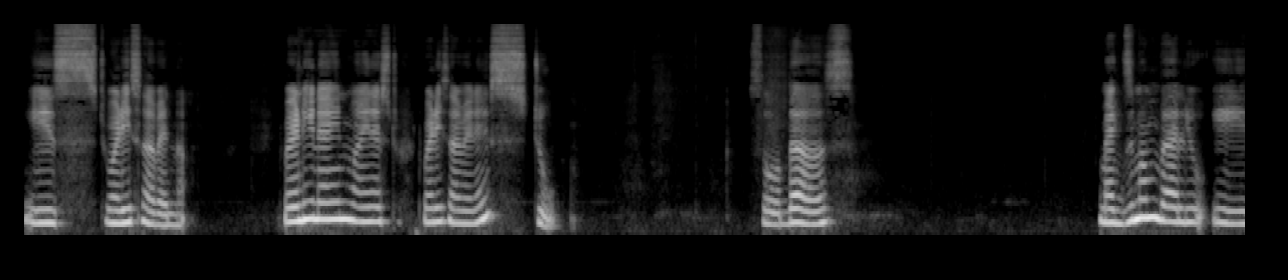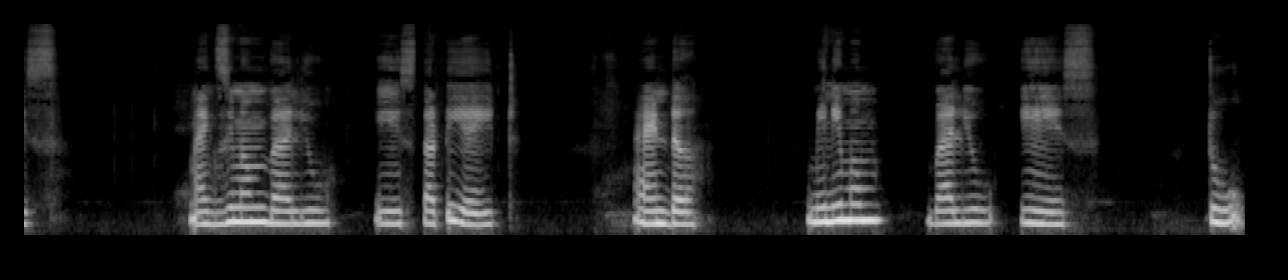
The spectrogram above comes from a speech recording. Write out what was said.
is 27 29 minus 27 is 2 so thus maximum value is maximum value is 38 and uh, minimum value is 2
